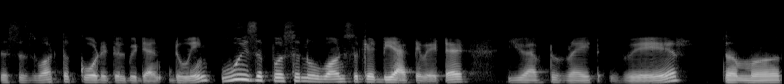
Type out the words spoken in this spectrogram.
this is what the code it will be doing. Who is the person who wants to get deactivated? You have to write where customer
